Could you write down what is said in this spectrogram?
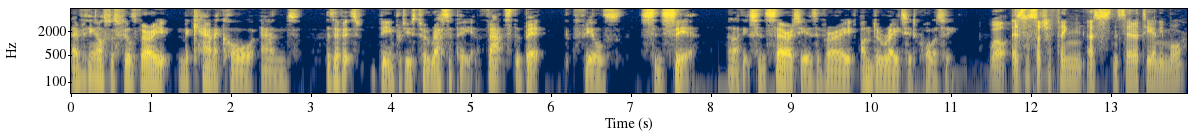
Everything else just feels very mechanical and as if it's being produced to a recipe, and that's the bit that feels sincere. And I think sincerity is a very underrated quality. Well, is there such a thing as sincerity anymore?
